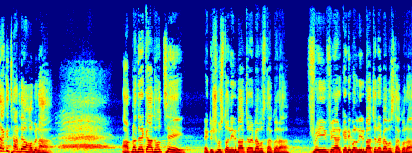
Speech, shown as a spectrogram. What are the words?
তাকে ছাড় দেওয়া হবে না। আপনাদের কাজ হচ্ছে একটি সুস্থ নির্বাচনের ব্যবস্থা করা ফ্রি ফেয়ার ক্রেডিবল নির্বাচনের ব্যবস্থা করা।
